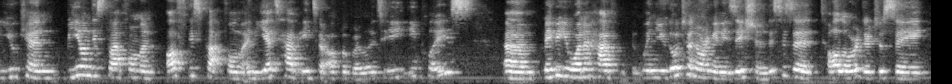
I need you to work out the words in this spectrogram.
you can be on this platform and off this platform and yet have interoperability in place. Um, maybe you want to have, when you go to an organization, this is a tall order to say,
